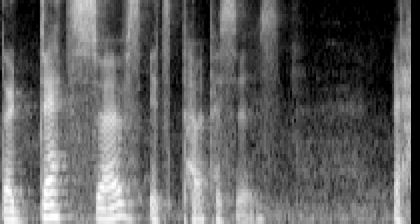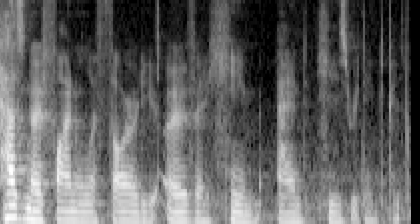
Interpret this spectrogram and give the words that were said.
Though death serves its purposes, it has no final authority over him and his redeemed people.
